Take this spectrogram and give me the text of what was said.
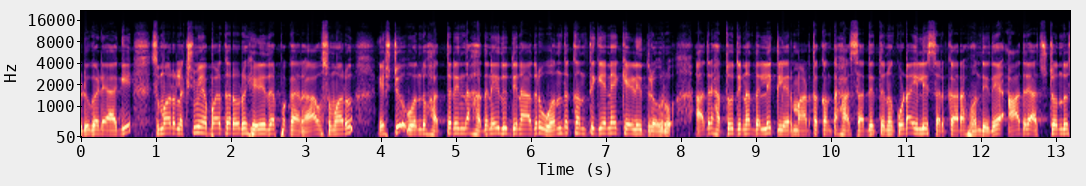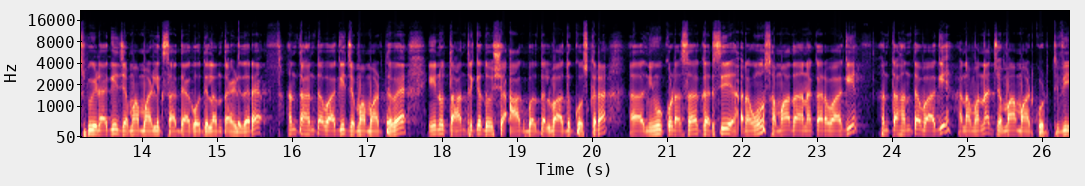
ಬಿಡುಗಡೆ ಆಗಿ. ಸುಮಾರು ಲಕ್ಷ್ಮಿ ಹೆಬ್ಬಾಳ್ಕರ್ ಅವರು ಹೇಳಿದ ಪ್ರಕಾರ, ಸುಮಾರು ಎಷ್ಟು? ಒಂದು ಹತ್ತರಿಂದ ಹದಿನೈದು ದಿನ ಆದರೂ ಒಂದು ಕಂತಿಗೇನೆ ಕೇಳಿದ್ರು ಅವರು. ಆದರೆ ಹತ್ತು ದಿನದಲ್ಲಿ ಕ್ಲಿಯರ್ ಮಾಡ್ತಕ್ಕಂತಹ ಸಾಧ್ಯತೆಯೂ ಕೂಡ ಇಲ್ಲಿ ಸರ್ಕಾರ ಹೊಂದಿದೆ. ಆದರೆ ಅಷ್ಟೊಂದು ಸ್ಪೀಡಾಗಿ ಜಮಾ ಮಾಡ್ಲಿಕ್ಕೆ ಸಾಧ್ಯ ಆಗೋದಿಲ್ಲ ಅಂತ ಹೇಳಿದ್ದಾರೆ. ಹಂತ ಹಂತವಾಗಿ ಜಮಾ ಮಾಡ್ತೇವೆ. ಏನು ತಾಂತ್ರಿಕ ದೋಷ ಆಗಬಾರ್ದಲ್ವಾ? ಅದಕ್ಕೋಸ್ಕರ ನೀವು ಕೂಡ ಸಹಕರಿಸಿ, ನಾವು ಸಮಾಧಾನಕರವಾಗಿ, ಹಂತ ಹಂತವಾಗಿ ಹಣವನ್ನು ಜಮಾ ಮಾಡಿಕೊಡ್ತೀವಿ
